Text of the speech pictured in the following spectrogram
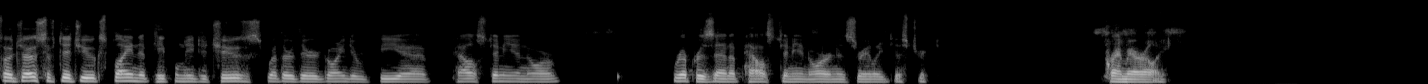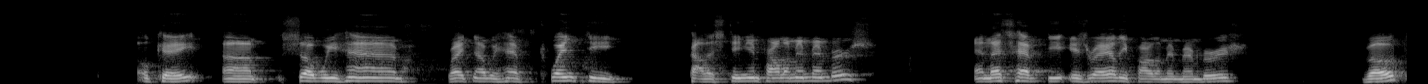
So Joseph, did you explain that people need to choose whether they're going to be a Palestinian or represent a Palestinian or an Israeli district? Primarily. Okay, um, so we have, right now we have 20 Palestinian parliament members. And let's have the Israeli parliament members vote.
